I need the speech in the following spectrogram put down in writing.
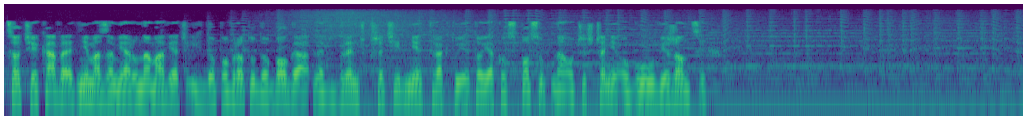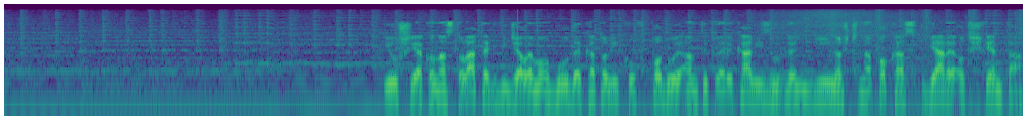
Co ciekawe, nie ma zamiaru namawiać ich do powrotu do Boga, lecz wręcz przeciwnie, traktuje to jako sposób na oczyszczenie ogółu wierzących. Już jako nastolatek widziałem obłudę katolików, podły antyklerykalizm, religijność na pokaz, wiarę od święta.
